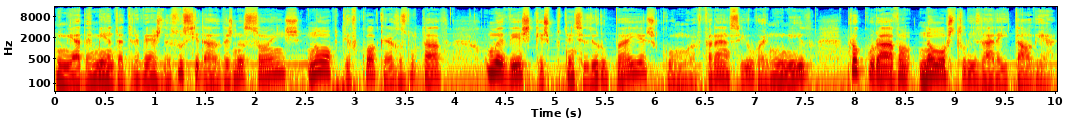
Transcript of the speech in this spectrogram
nomeadamente através da Sociedade das Nações, não obteve qualquer resultado, uma vez que as potências europeias, como a França e o Reino Unido, procuravam não hostilizar a Itália.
